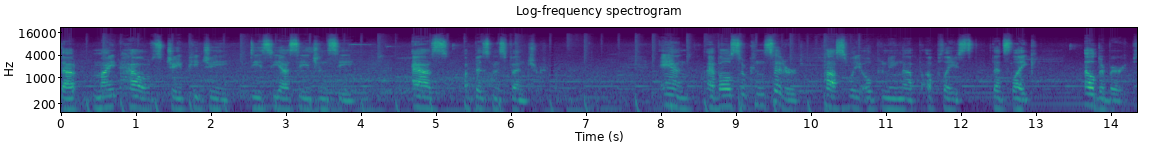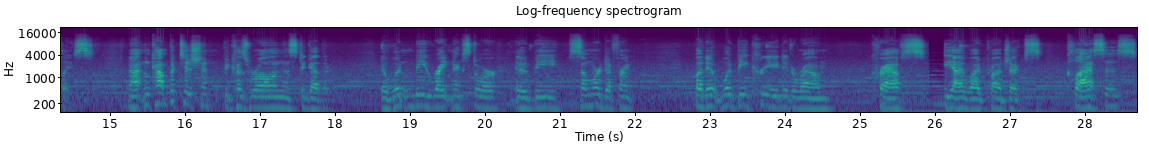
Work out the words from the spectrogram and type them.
that might house JPG DCS agency as a business venture. And I've also considered possibly opening up a place that's like Elderberry Place. Not in competition because we're all in this together. It wouldn't be right next door, it would be somewhere different, but it would be created around crafts, DIY projects, classes,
